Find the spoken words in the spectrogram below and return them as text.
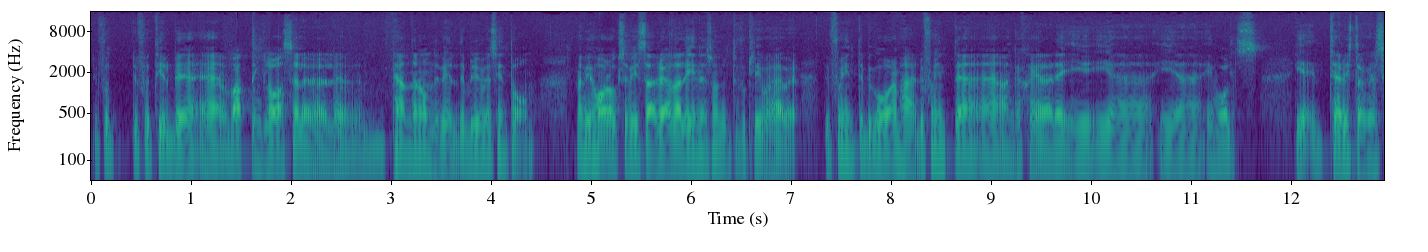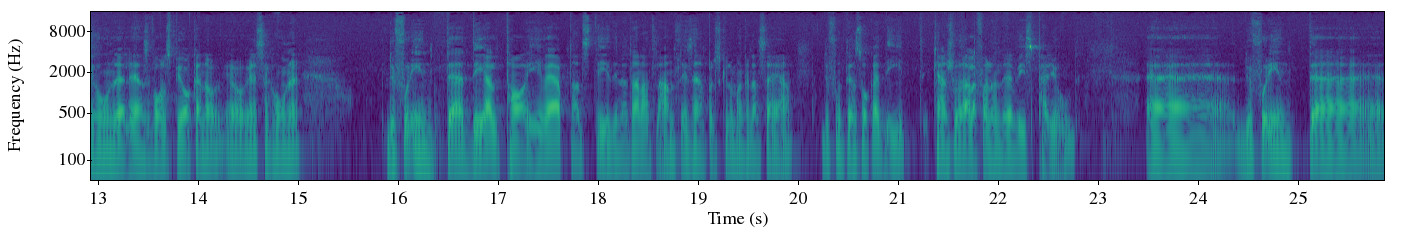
Du får, du får tillbe eh, vattenglas eller, eller pennor om du vill, det bryr vi oss inte om. Men vi har också vissa röda linjer som du inte får kliva över. Du får inte begå de här, du får inte eh, engagera dig i, i, eh, i, eh, i vålds terroristorganisationer eller ens våldsbejakande organisationer. Du får inte delta i väpnad strid i något annat land till exempel, skulle man kunna säga. Du får inte ens åka dit, kanske i alla fall under en viss period. Eh, du får inte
